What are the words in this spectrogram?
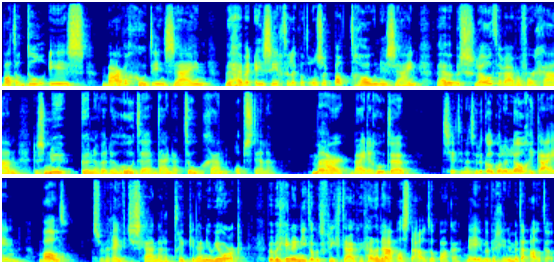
wat het doel is, waar we goed in zijn. We hebben inzichtelijk wat onze patronen zijn. We hebben besloten waar we voor gaan. Dus nu kunnen we de route daar naartoe gaan opstellen. Maar bij de route zit er natuurlijk ook wel een logica in. Want Als we weer eventjes gaan naar een tripje naar New York, we beginnen niet op het vliegtuig en gaan daarna pas de auto pakken. Nee, we beginnen met de auto.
